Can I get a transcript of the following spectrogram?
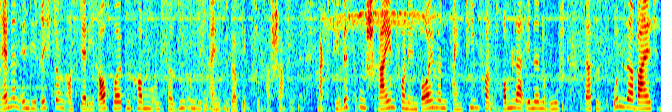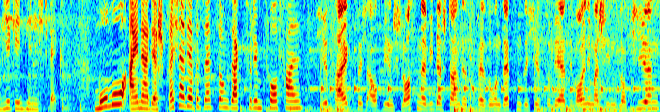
rennen in die Richtung, aus der die Rauchwolken kommen und versuchen, sich einen Überblick zu verschaffen. Aktivisten schreien von den Bäumen, ein Team von TrommlerInnen ruft: Das ist unser Wald, wir gehen hier nicht weg. Momo, einer der Sprecher der Besetzung, sagt zu dem Vorfall: Hier zeigt sich auch, wie entschlossen der Widerstand ist. Personen setzen sich hier zu Wehr, sie wollen die Maschinen blockieren.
